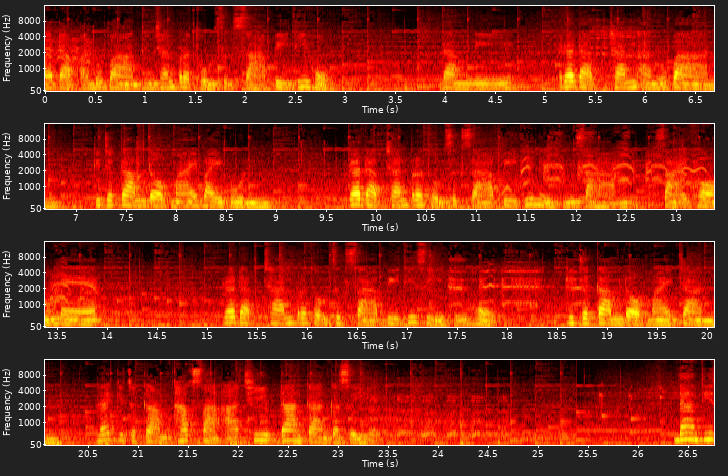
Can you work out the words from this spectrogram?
ระดับอนุบาลถึงชั้นประถมศึกษาปีที่ 6 ดังนี้ ระดับชั้นอนุบาล กิจกรรมดอกไม้ใบบุญ ระดับชั้นประถมศึกษาปีที่1-3สายคล้องแมสระดับชั้นประถมศึกษาปีที่4-6กิจกรรมดอกไม้จันทร์ และกิจกรรมทักษะอาชีพด้านการเกษตร ด้านที่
